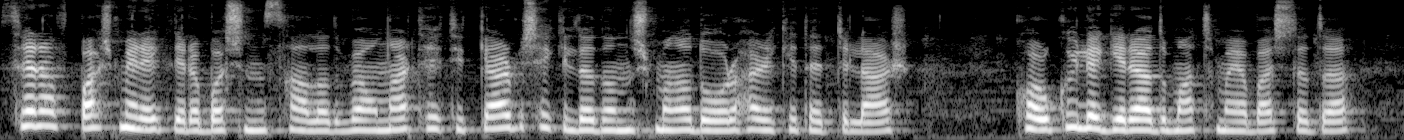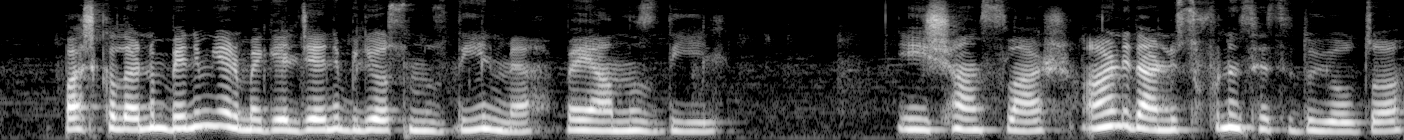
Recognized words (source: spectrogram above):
Seraf baş meleklere başını sağladı ve onlar tehditkar bir şekilde danışmana doğru hareket ettiler. Korkuyla geri adım atmaya başladı. Başkalarının benim yerime geleceğini biliyorsunuz değil mi? Ve yalnız değil. İyi şanslar. Aniden Lucifer'ın sesi duyuldu.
